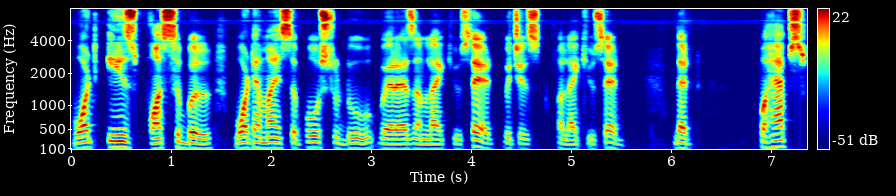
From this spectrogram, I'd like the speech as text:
what is possible what am i supposed to do whereas unlike you said which is or like you said that perhaps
